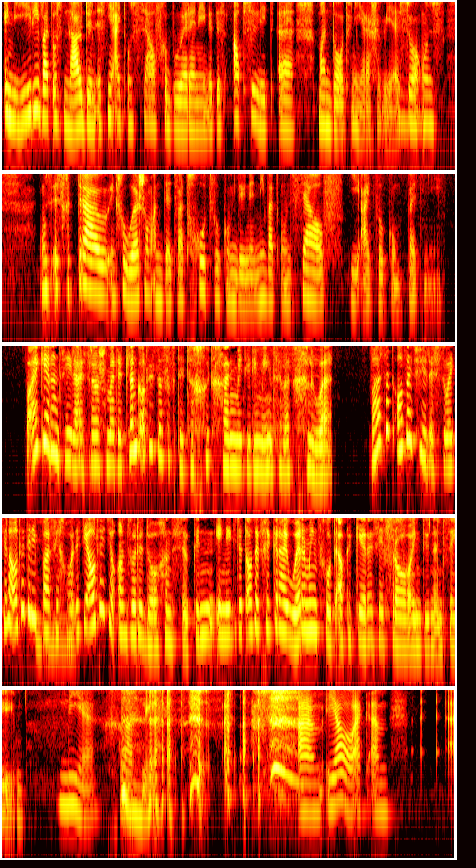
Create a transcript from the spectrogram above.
en hierdie wat ons nou doen is nie uit onsself gebore nie. Dit is absoluut 'n mandaat van die Here gewees. So mm. ons ons is getrou en gehoorsaam aan dit wat God wil kom doen en nie wat ons self hier uit wil kom put nie. Baie keer dan sê luisteraars maar dit klink altyd asof dit so goed gaan met hierdie mense wat glo. Was dit altyd vir julle so? Het julle altyd hierdie passie gehad? Het jy altyd jou antwoorde daar gaan soek en en het jy dit altyd gekry? Hoor mens God elke keer as jy vra en doen en sê? Nee, glad nie. Ehm um, ja, ek ehm um,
